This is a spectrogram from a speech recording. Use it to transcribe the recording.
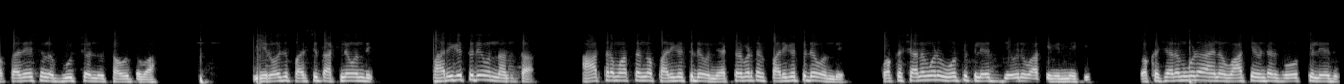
ప్రదేశంలో కూర్చొని నువ్వు చదువుతావా? ఈ రోజు పరిస్థితి అట్లే ఉంది. పరిగెత్తుడే ఉంది అంతా. ఆత్రమాత్రంగా పరిగెత్తుడే ఉంది. ఎక్కడ పడితే పరిగెత్తుడే ఉంది. ఒక క్షణం కూడా ఓపిక లేదు దేవుని వాక్యం విన్నేకి. ఒక క్షణం కూడా ఆయన వాక్యం వినడానికి ఓపిక లేదు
